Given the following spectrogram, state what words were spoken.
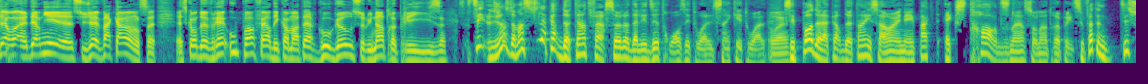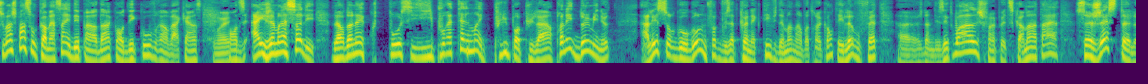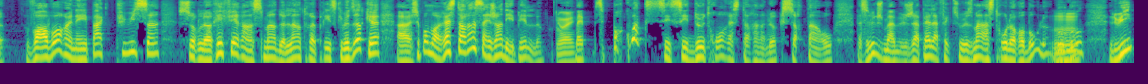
Tiens, un dernier euh, sujet, vacances. Est-ce qu'on devrait ou pas faire des commentaires Google sur une entreprise? Tu sais, les gens se demandent, c'est la perte de temps de faire ça, là, d'aller dire trois étoiles, cinq étoiles? Ouais. C'est pas de la perte de temps et ça a un impact extraordinaire sur l'entreprise. Si vous faites une, tu sais, souvent, je pense aux commerçants indépendants qu'on découvre en vacances. Ouais. On dit, hey, j'aimerais ça, les, leur donner un coup de pouce. Ils, ils pourraient tellement être plus populaires. Prenez deux minutes. Allez sur Google une fois que vous êtes connecté, évidemment, dans votre compte. Et là, vous faites, euh, je donne des étoiles, je fais un petit commentaire. Ce geste-là, va avoir un impact puissant sur le référencement de l'entreprise. Ce qui veut dire que, euh, je sais pas moi, restaurant Saint-Jean-des-Piles, Ouais. ben, c'est pourquoi c'est ces deux, trois restaurants-là qui sortent en haut? Ben, celui que j'appelle affectueusement Astro le robot, là, Google, lui,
